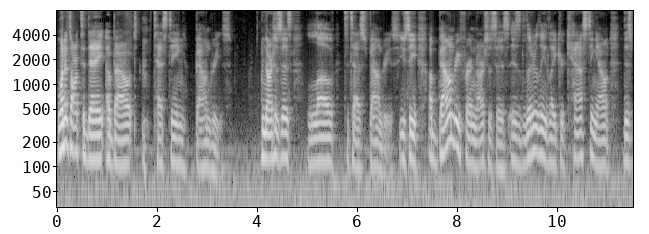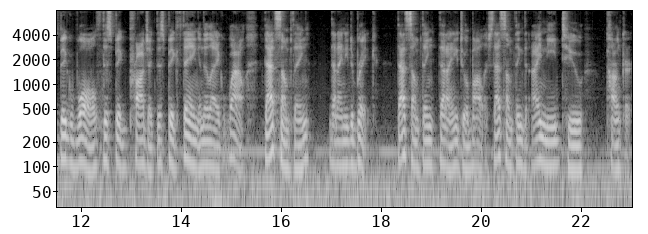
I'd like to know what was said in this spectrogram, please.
want to talk today about testing boundaries. Narcissists love to test boundaries. You see, a boundary for a narcissist is literally like you're casting out this big wall, this big project, this big thing, and they're like, wow, that's something that I need to break. That's something that I need to abolish. That's something that I need to conquer.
